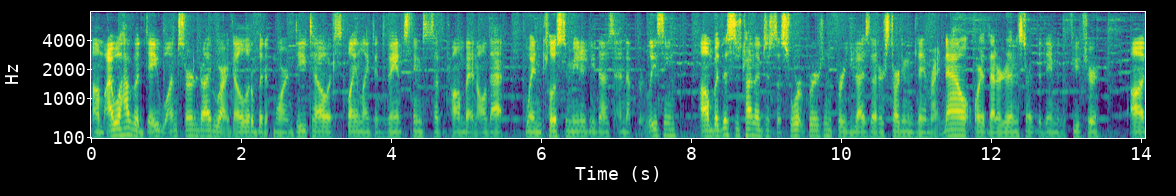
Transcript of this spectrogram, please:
Um, I will have a day one starter guide where I go a little bit more in detail, explain like the advanced things inside the combat and all that when Close Immunity does end up releasing. Um, but this is kind of just a short version for you guys that are starting the game right now or that are going to start the game in the future. Uh,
